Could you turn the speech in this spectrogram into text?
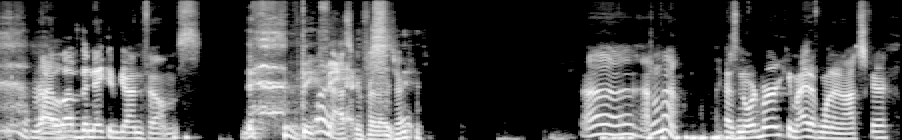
I Um, love the Naked Gun films. big Won fan. Oscar for those, right? Uh, I don't know. As Nordberg, he might have won an Oscar.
